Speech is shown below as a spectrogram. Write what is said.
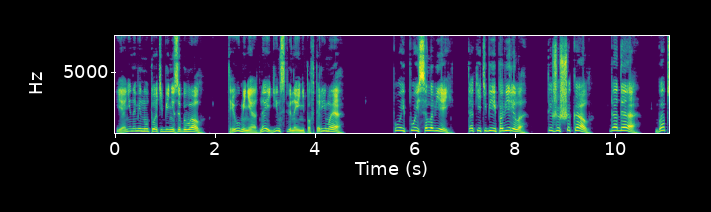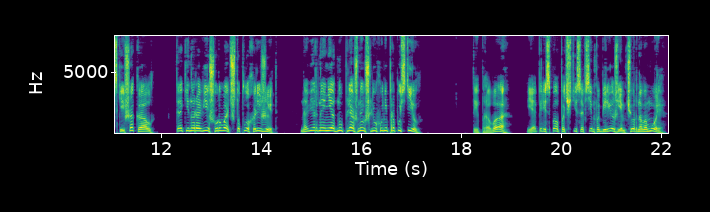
Я ни на минуту о тебе не забывал. Ты у меня одна единственная и неповторимая». «Пой, пой, соловей, так я тебе и поверила. Ты же шакал. Да-да, бабский шакал. Так и норовишь урвать, что плохо лежит. Наверное, ни одну пляжную шлюху не пропустил». «Ты права, я переспал почти со всем побережьем Черного моря».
